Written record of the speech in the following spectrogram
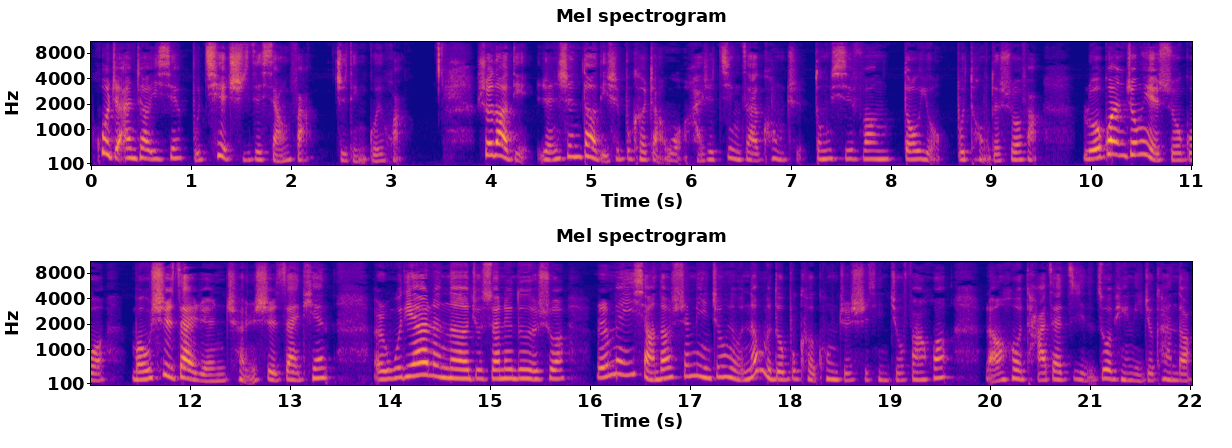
或者按照一些不切实际的想法制定规划。说到底，人生到底是不可掌握还是尽在控制？东西方都有不同的说法。罗贯中也说过：“谋事在人，成事在天。”而伍迪·艾伦呢，就酸溜溜地说：“人们一想到生命中有那么多不可控制事情就发慌。”然后他在自己的作品里就看到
